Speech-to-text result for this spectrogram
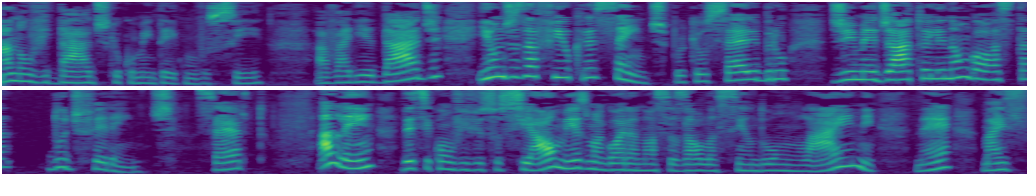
a novidade que eu comentei com você, a variedade e um desafio crescente, porque o cérebro de imediato ele não gosta do diferente, certo? Além desse convívio social, mesmo agora nossas aulas sendo online, né? Mas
